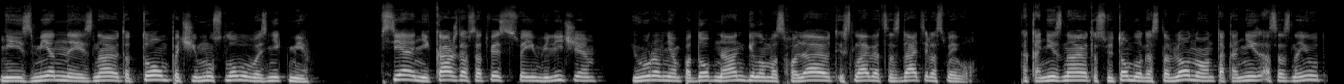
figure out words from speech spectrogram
неизменные и знают о том, почему слову возник мир. Все они, каждый в соответствии с своим величием и уровнем, подобно ангелам, восхваляют и славят Создателя своего. Как они знают о святом благословленном, так они осознают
